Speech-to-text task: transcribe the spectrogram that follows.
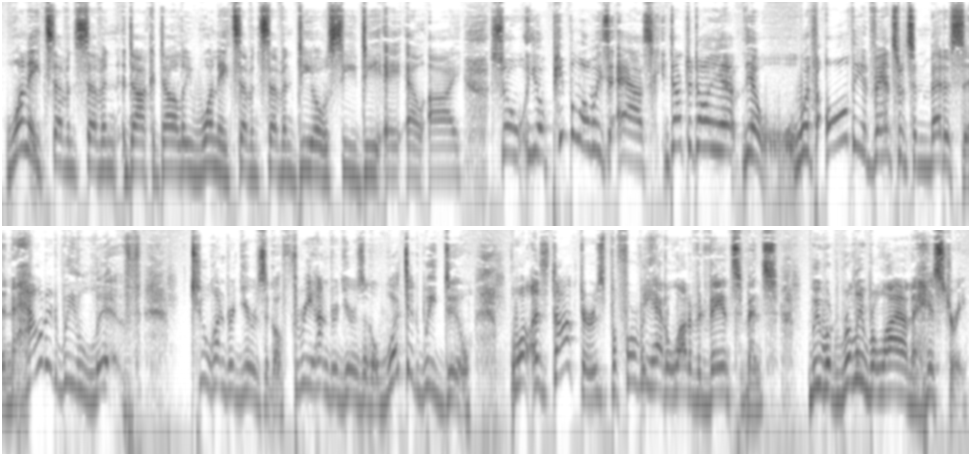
1 877 Doc Dali, 1 877 D O C D A L I. So, you know, people always ask, Dr. Daliah, you know, with all the advancements in medicine, how did we live 200 years ago, 300 years ago? What did we do? Well, as doctors, before we had a lot of advancements, we would really rely on a history.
